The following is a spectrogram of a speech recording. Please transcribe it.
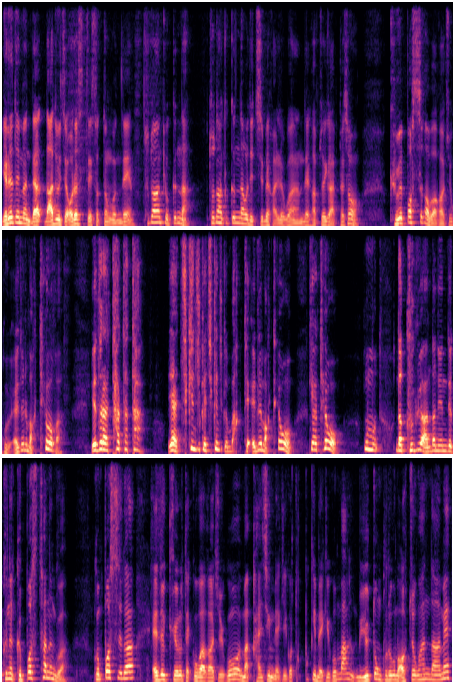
예를 들면 나, 나도 이제 어렸을 때 있었던 건데 초등학교 끝나 초등학교 끝나고 이제 집에 가려고 하는데 갑자기 앞에서 교회 버스가 와가지고 애들을 막 태워가 얘들아 타 타 타 야 치킨 줄게 치킨 줄게 막 태, 애들 막 태워 그냥 태워 그러면 나 그 교회 안 다니는데 그냥 그 버스 타는 거야. 그럼 버스가 애들 교회로 데리고 가가지고 막 간식 먹이고 떡볶이 먹이고 막 율동 부르고 막 어쩌고 한 다음에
